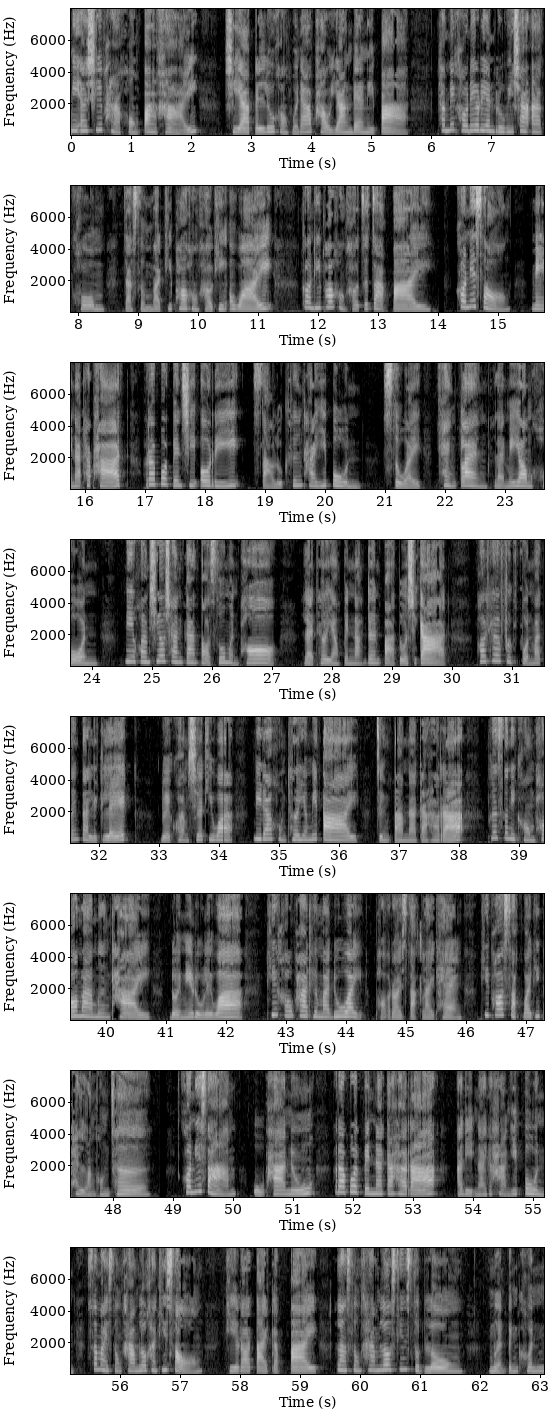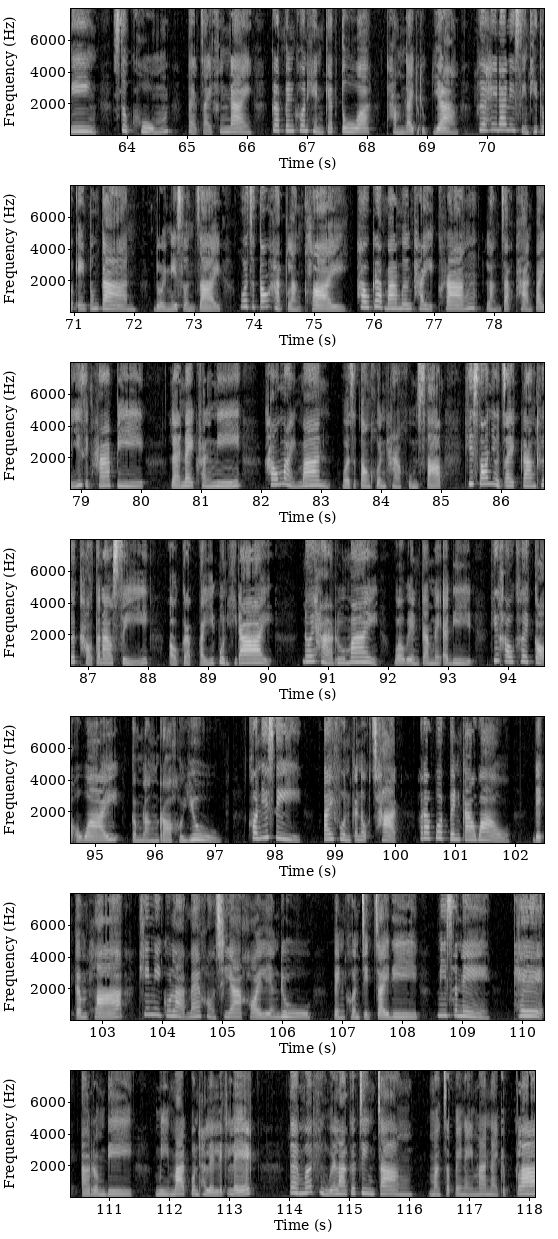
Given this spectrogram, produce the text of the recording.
มีอาชีพหาของป่าขายเชียเป็นลูกของหัวหน้าเผ่ายางแดงในป่าทำให้เขาได้เรียนรู้วิชาอาคม จากสมบัติที่พ่อของเขาทิ้งเอาไว้ ก่อนที่พ่อของเขาจะจากไป คนที่สองเมนัทพัฒรับบทเป็นชิโอริ สาวลูกครึ่งไทยญี่ปุ่น สวย แข็งแกร่งและไม่ยอมคน มีความเชี่ยวชาญการต่อสู้เหมือนพ่อ และเธอยังเป็นนักเดินป่าตัวฉกาจเพราะเธอฝึกฝนมาตั้งแต่เล็กๆ ด้วยความเชื่อที่ว่าบิดาของเธอยังไม่ตาย จึงตามนากาฮาระ เพื่อนสนิทของพ่อมาเมืองไทย โดยไม่รู้เลยว่า ที่เขาพาเธอมาด้วย เพราะรอยสักลายแทงที่พ่อสักไว้ที่แผ่นหลังของเธอ คนที่สามอู่พานุ รับบทเป็นนากาฮาระ อดีตนายทหารญี่ปุ่น สมัยสงครามโลกครั้งที่สองที่รอดตายกลับไป หลังสงครามโลกสิ้นสุดลง เหมือนเป็นคนนิ่ง สุขุม แต่ใจข้างในกลับเป็นคนเห็นแก่ตัวทำได้ทุกอย่างเพื่อให้ได้ในสิ่งที่ตัวเองต้องการ โดยไม่สนใจว่าจะต้องหักหลังใคร เขากลับมาเมืองไทยอีกครั้ง หลังจากผ่านไป 25 ปี และในครั้งนี้ เขาหมายมั่นว่าจะต้องค้นหาขุมทรัพย์ ที่ซ่อนอยู่ใจกลางเทือกเขาตะนาวสี เอากลับไปญี่ปุ่นให้ได้ โดยหารู้ไม่ว่าเวรกรรมในอดีตที่เขาเคยก่อเอาไว้กำลังรอเขาอยู่ คนที่สี่ไต้ฝุ่นกนกฉัดรับบทเป็นกาวาวเด็กกำพร้าที่มีกุหลาบแม่ของชยาคอยเลี้ยงดู เป็นคนจิตใจดี มีเสน่ห์ เท่ อารมณ์ดี มีมาดบนทะเลเล็กๆ แต่เมื่อถึงเวลาก็จริงจัง มักจะไปไหนมาไหนกับกล้า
